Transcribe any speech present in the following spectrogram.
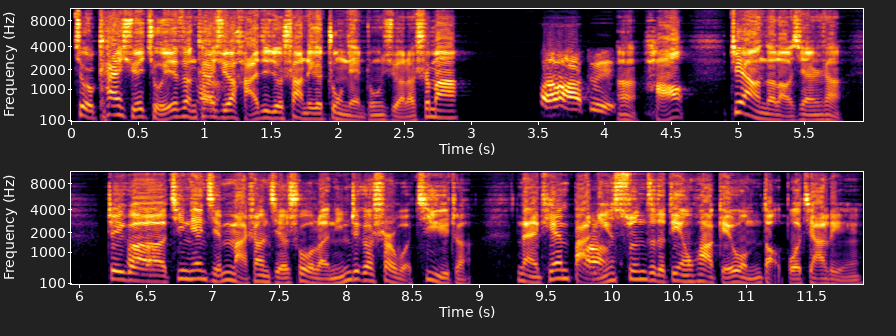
就是开学九月份开学，孩子就上这个重点中学了，是吗？啊，对，嗯，好，这样的老先生，这个今天节目马上结束了，您这个事儿我记着，哪天把您孙子的电话给我们导播嘉林，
